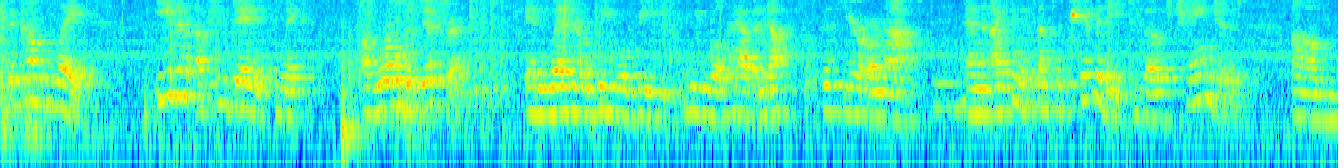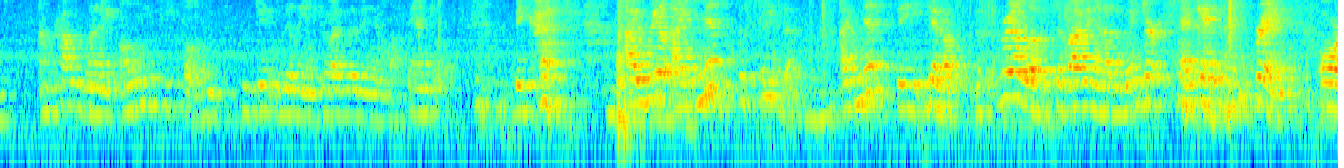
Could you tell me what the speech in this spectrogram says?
if it comes late, even a few days can make a world of difference in whether we will be, we will have enough this year or not. And I think a sensitivity to those changes um, I'm probably one of the only people who, who didn't really enjoy living in Los Angeles because I real I missed the seasons. I missed the you know the thrill of surviving another winter and getting to spring. or,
